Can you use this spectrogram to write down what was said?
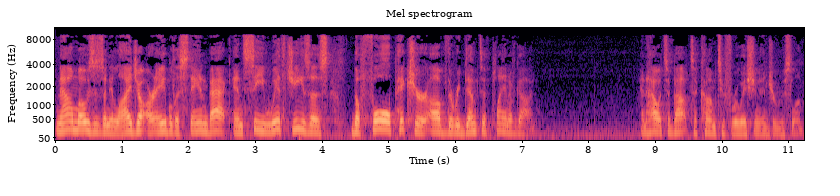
Now Moses and Elijah are able to stand back and see with Jesus the full picture of the redemptive plan of God and how it's about to come to fruition in Jerusalem.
